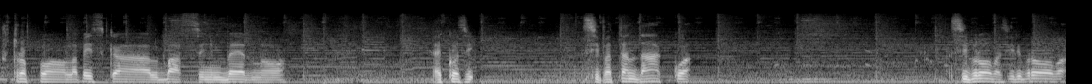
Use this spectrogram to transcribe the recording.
Purtroppo la pesca al basso in inverno è così. Si fa tanta acqua si prova, si riprova.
